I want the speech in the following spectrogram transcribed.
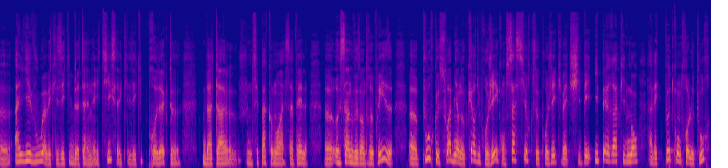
euh, alliez-vous avec les équipes data analytics, avec les équipes product euh, data, je ne sais pas comment elles s'appellent, au sein de vos entreprises, pour que soit bien au cœur du projet et qu'on s'assure que ce projet qui va être shippé hyper rapidement avec peu de contrôle autour,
